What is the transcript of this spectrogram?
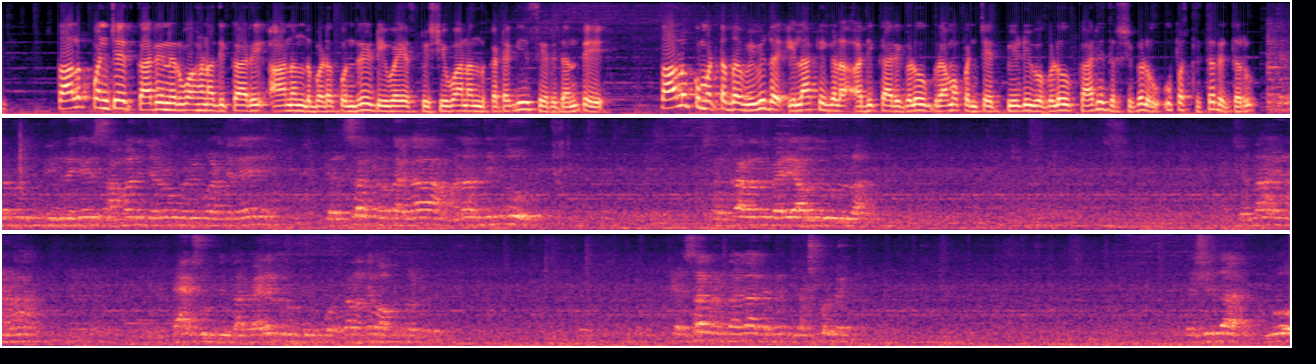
ತಾಲೂಕ್ ಪಂಚಾಯತ್ ಕಾರ್ಯನಿರ್ವಹಣಾಧಿಕಾರಿ ಆನಂದ್ ಬಡಕುಂದ್ರಿ, ಡಿವೈಎಸ್ಪಿ ಶಿವಾನಂದ್ ಕಟಗಿ ಸೇರಿದಂತೆ ತಾಲೂಕು ಮಟ್ಟದ ವಿವಿಧ ಇಲಾಖೆಗಳ ಅಧಿಕಾರಿಗಳು, ಗ್ರಾಮ ಪಂಚಾಯತ್ ಪಿಡಿಒಗಳು, ಕಾರ್ಯದರ್ಶಿಗಳು ಉಪಸ್ಥಿತರಿದ್ದರು. ಜನ ಟ್ಯಾಕ್ಸ್ ಹುಡ್ತಿದ್ದ ಬೇರೆ ಕೊಡ್ತಾರೆ, ಅದೇ ವಾಪಸ್ ಕೆಲಸ ಲಕ್ಷ ಕೊಡ್ಬೇಕು ತಹಶೀಲ್ದಾರ್ ಇವು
